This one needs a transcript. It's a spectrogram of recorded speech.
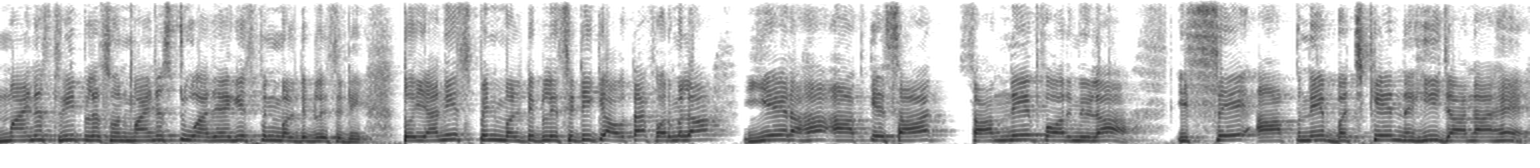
Minus three plus one, minus two आ जाएगी स्पिन मल्टीप्लिसिटी। तो यानी स्पिन मल्टीप्लिसिटी क्या होता है? फॉर्मूला ये रहा आपके साथ सामने फॉर्मूला। इससे आपने बच के नहीं जाना है।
